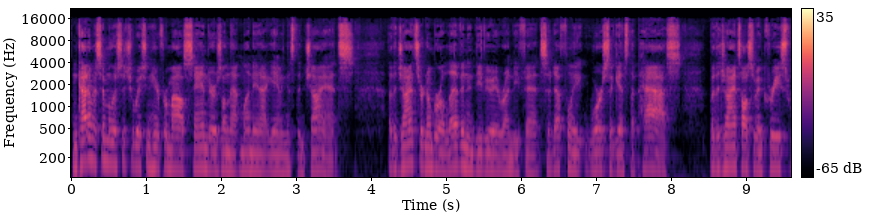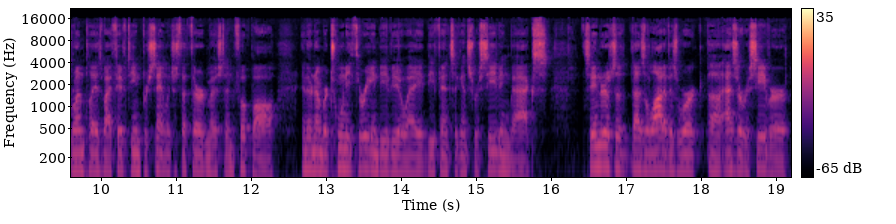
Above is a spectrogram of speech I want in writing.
And kind of a similar situation here for Miles Sanders on that Monday night game against the Giants. Uh, the Giants are number 11 in DVOA run defense, so definitely worse against the pass. But the Giants also increased run plays by 15%, which is the third most in football. And they're number 23 in DVOA defense against receiving backs. Sanders does a lot of his work uh, as a receiver.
